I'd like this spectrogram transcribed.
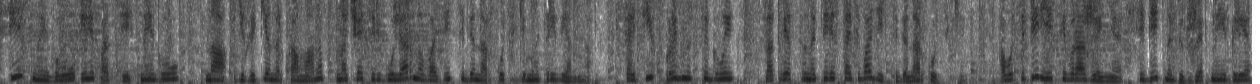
Сесть на иглу или подсесть на иглу на языке наркоманов начать регулярно вводить себе наркотики внутривенно. Сойти, спрыгнуть с иглы, соответственно, перестать вводить себе наркотики. А вот теперь есть и выражение «сидеть на бюджетной игле»,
